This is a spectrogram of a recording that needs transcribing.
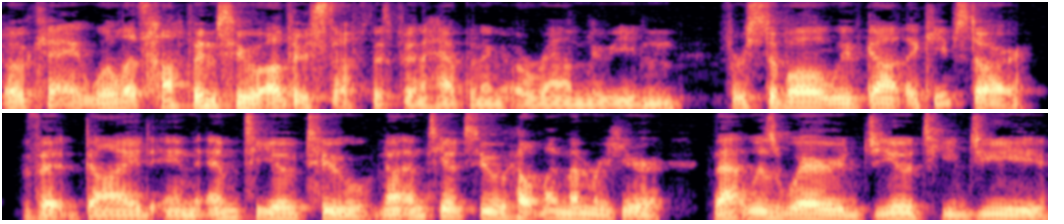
Okay, well, let's hop into other stuff that's been happening around New Eden. First of all, we've got a Keepstar that died in MTO2. Now, MTO2, help my memory here, that was where GOTG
